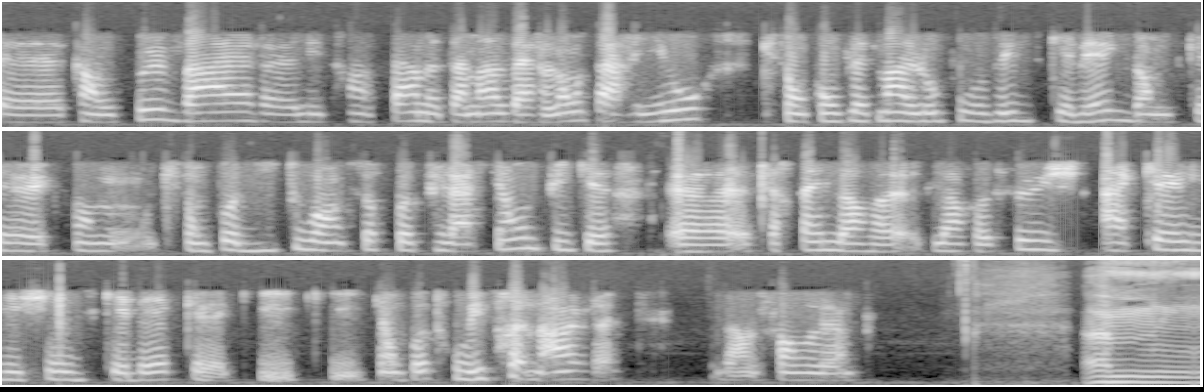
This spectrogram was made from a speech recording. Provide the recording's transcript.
euh, quand on peut vers euh, les transferts, notamment vers l'Ontario, qui sont complètement à l'opposé du Québec, donc euh, qui sont qui sont pas du tout en surpopulation, puis que certains de leurs leur refuges accueillent les chiens du Québec qui qui n'ont pas trouvé dans le fond là. Hum,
